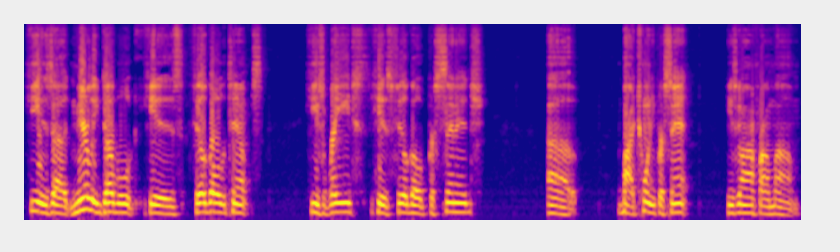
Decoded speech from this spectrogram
He has uh, nearly doubled his field goal attempts. He's raised his field goal percentage. Uh, by 20%. He's gone from um,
